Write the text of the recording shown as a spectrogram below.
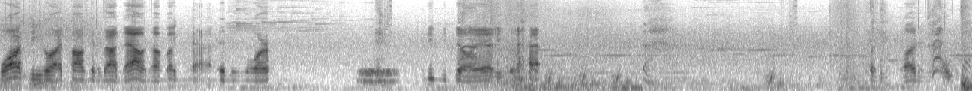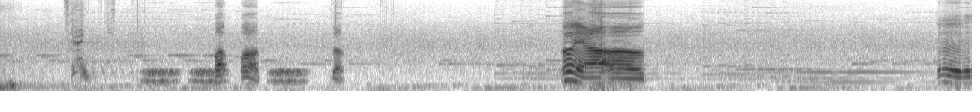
walking who I'm talking about now, not my cat anymore. I need to tell Annie that. Funny, funny. Fuck, fuck. So. Oh yeah, uh... Uh...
